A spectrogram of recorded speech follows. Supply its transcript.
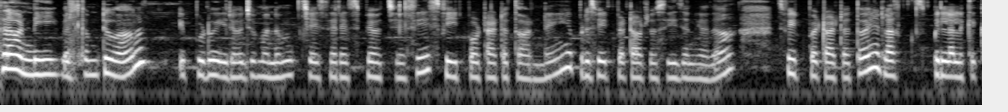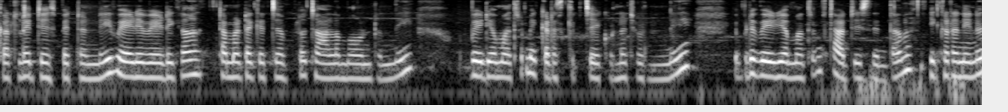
హలో అండి వెల్కమ్ టు ఇప్పుడు ఈరోజు మనం చేసే రెసిపీ వచ్చేసి స్వీట్ పొటాటోతో అండి. ఇప్పుడు స్వీట్ పొటాటో సీజన్ కదా. స్వీట్ పొటాటోతో ఇలా పిల్లలకి కట్లెట్ చేసి పెట్టండి. వేడి వేడిగా టమాటా కెచ్చప్లో చాలా బాగుంటుంది. వీడియో మాత్రం ఇక్కడ స్కిప్ చేయకుండా చూడండి. ఇప్పుడు వీడియో మాత్రం స్టార్ట్ చేసేద్దాం. ఇక్కడ నేను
